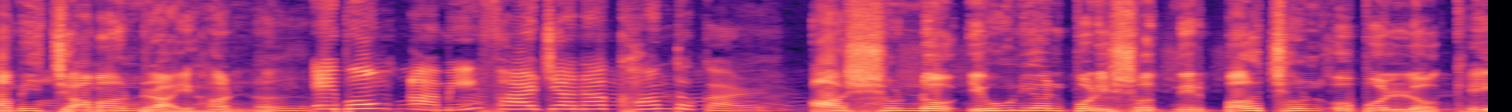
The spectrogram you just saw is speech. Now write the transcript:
আমি জামান রায়হান এবং আমি ফারজানা খন্দকার। আসন্ন ইউনিয়ন পরিষদ নির্বাচন উপলক্ষে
